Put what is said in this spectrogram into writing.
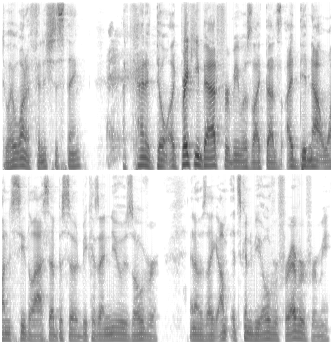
do I want to finish this thing? I kind of don't like Breaking Bad for me was like that. I did not want to see the last episode because I knew it was over, and I was like, it's going to be over forever for me.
